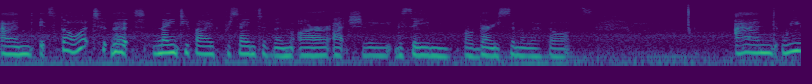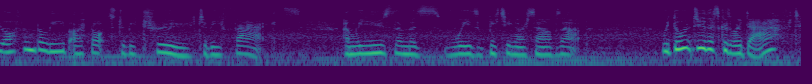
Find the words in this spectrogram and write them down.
and it's thought that 95% of them are actually the same or very similar thoughts. And we often believe our thoughts to be true, to be facts, and we use them as ways of beating ourselves up. We don't do this because we're daft.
